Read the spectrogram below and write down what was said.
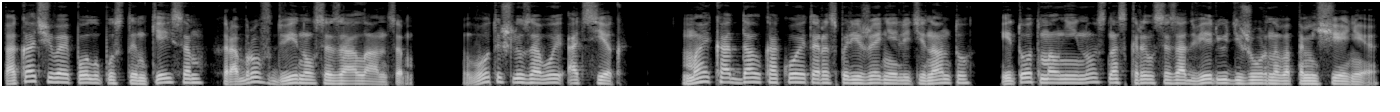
Покачивая полупустым кейсом, Храбров двинулся за аланцем. Вот и шлюзовой отсек. Майк отдал какое-то распоряжение лейтенанту, и тот молниеносно скрылся за дверью дежурного помещения.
